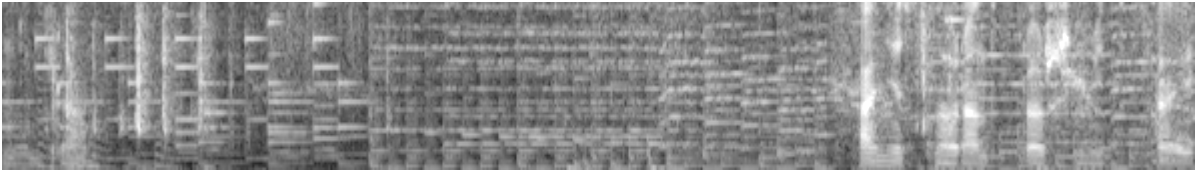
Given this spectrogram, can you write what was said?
Dobra. Panie Snorant, proszę mi tutaj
